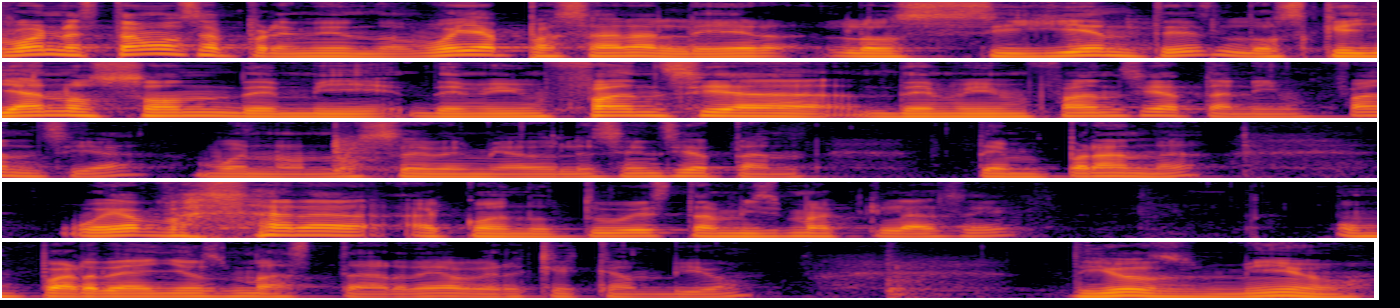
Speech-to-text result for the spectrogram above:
bueno, estamos aprendiendo. Voy a pasar a leer los siguientes, los que ya no son de mi, de mi infancia, de mi infancia tan infancia. Bueno, no sé, de mi adolescencia tan temprana. Voy a pasar a, cuando tuve esta misma clase un par de años más tarde, a ver qué cambió. Dios mío.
